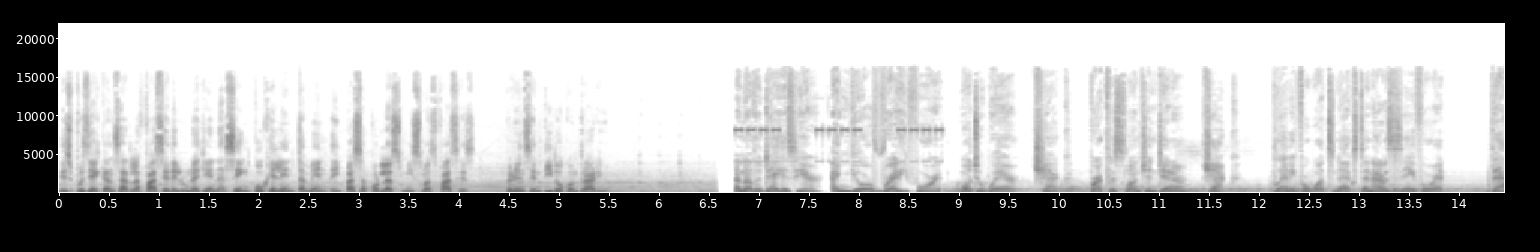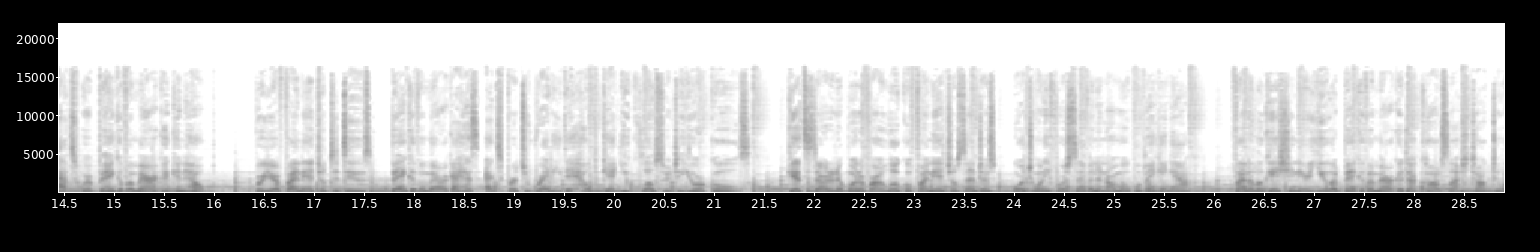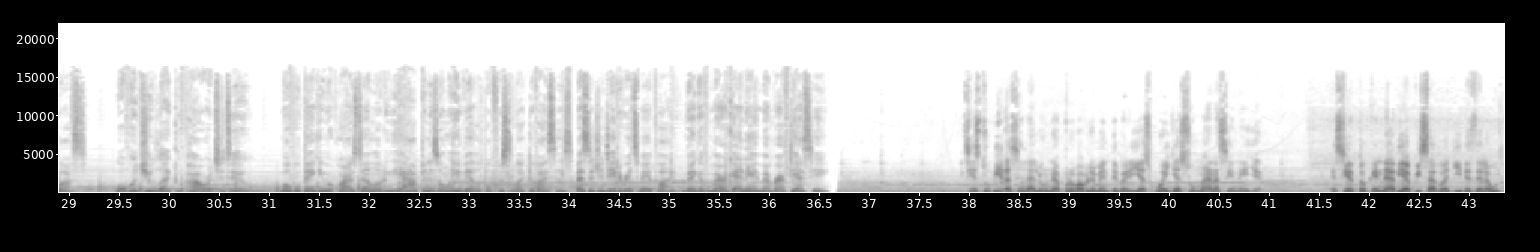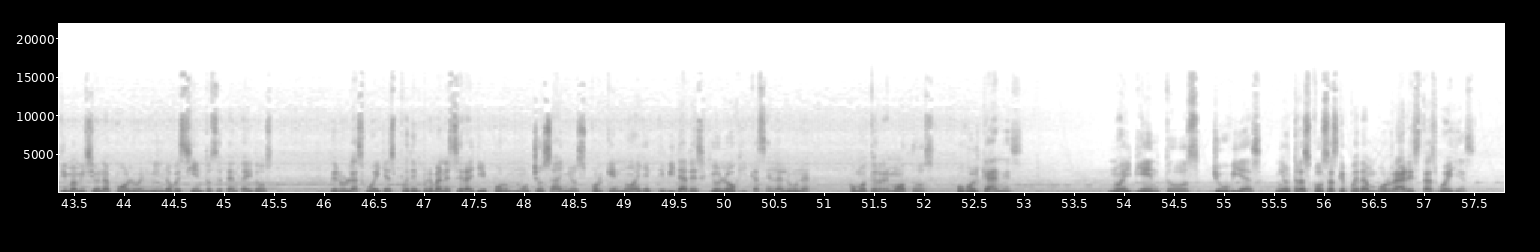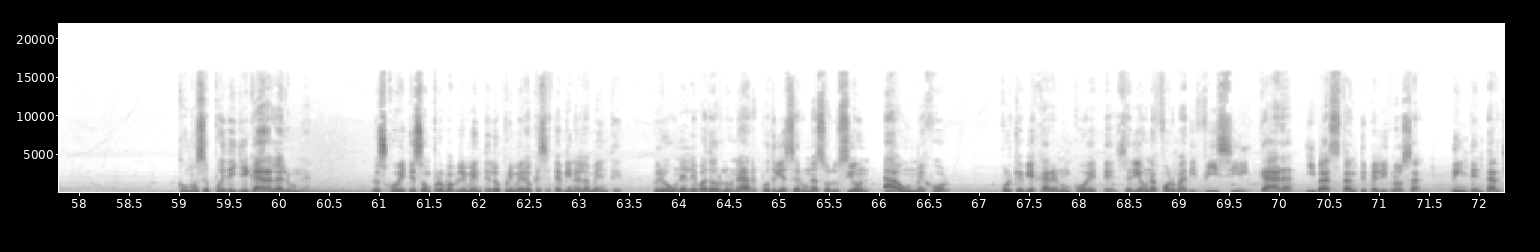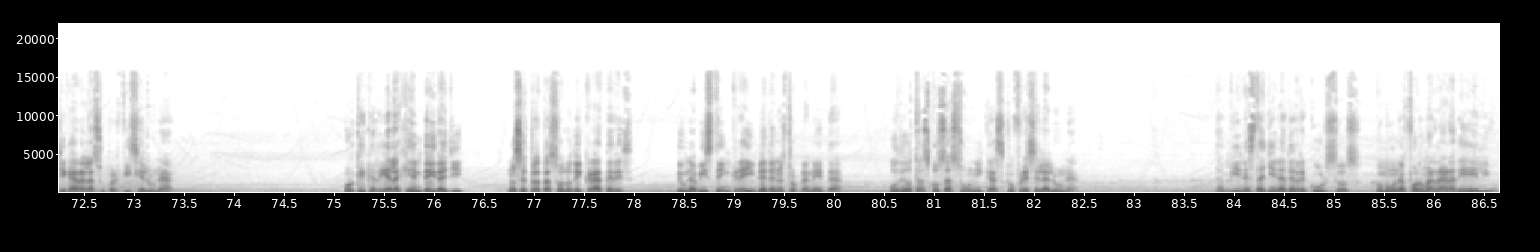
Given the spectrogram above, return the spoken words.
Después de alcanzar la fase de luna llena, se encoge lentamente y pasa por las mismas fases, pero en sentido contrario. Another day is here and you're ready for it. What to wear? Check. Breakfast, lunch and dinner? Check. Planning for what's next and how to save for it? That's where Bank of America can help. For your financial to-dos, Bank of America has experts ready to help get you closer to your goals. Get started at one of our local financial centers or 24-7 in our mobile banking app. Find a location near you at bankofamerica.com slash talk to us. What would you like the power to do? Mobile banking requires downloading the app and is only available for select devices. Message and data rates may apply. Bank of America NA, member FDIC. Si estuvieras en la Luna, probablemente verías huellas humanas en ella. Es cierto que nadie ha pisado allí desde la última misión Apolo en 1972, pero las huellas pueden permanecer allí por muchos años porque no hay actividades geológicas en la Luna, como terremotos o volcanes. No hay vientos, lluvias ni otras cosas que puedan borrar estas huellas. ¿Cómo se puede llegar a la Luna? Los cohetes son probablemente lo primero que se te viene a la mente, pero un elevador lunar podría ser una solución aún mejor, porque viajar en un cohete sería una forma difícil, cara y bastante peligrosa de intentar llegar a la superficie lunar. ¿Por qué querría la gente ir allí? No se trata solo de cráteres, de una vista increíble de nuestro planeta o de otras cosas únicas que ofrece la Luna. También está llena de recursos, como una forma rara de helio.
